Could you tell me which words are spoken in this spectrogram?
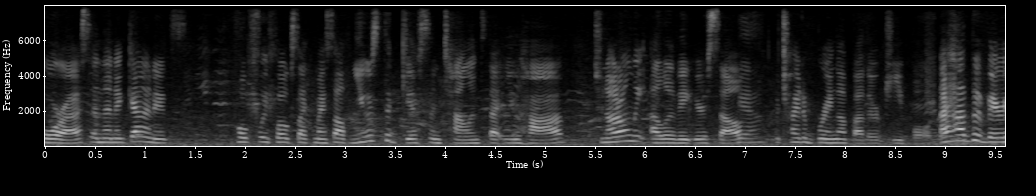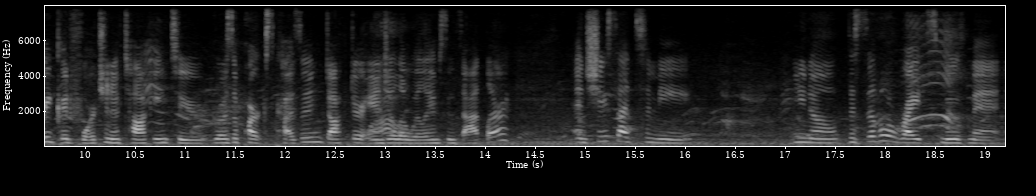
for us and then again it's hopefully folks like myself use the gifts and talents that you have to not only elevate yourself Yeah. but try to bring up other people i had the very good fortune of talking to rosa parks cousin dr angela Wow. williamson sadler and she said to me you know the civil rights movement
